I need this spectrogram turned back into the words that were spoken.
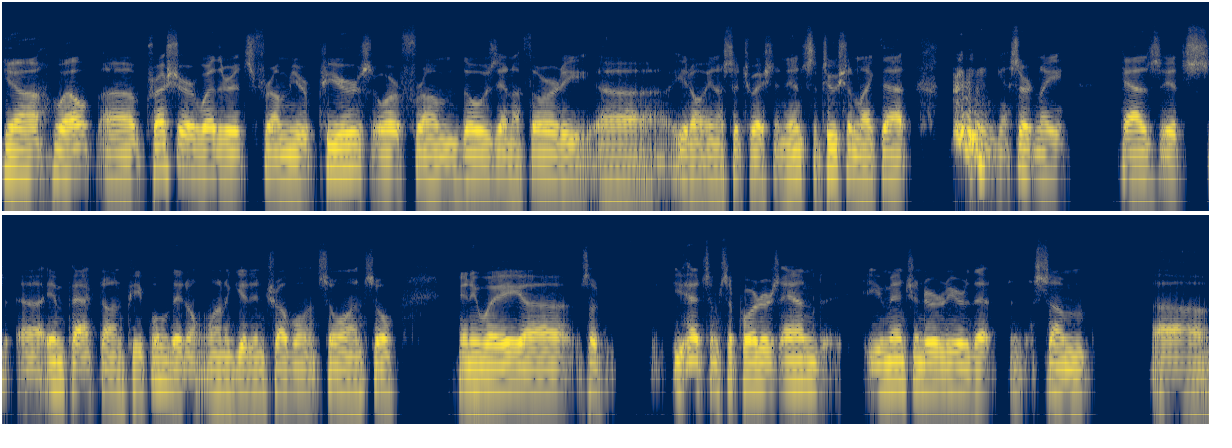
Yeah, well, uh, pressure, whether it's from your peers or from those in authority, uh, you know, in a situation, an institution like that, certainly has its uh, impact on people. They don't want to get in trouble and so on. So, anyway, uh, so you had some supporters, and you mentioned earlier that some uh,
